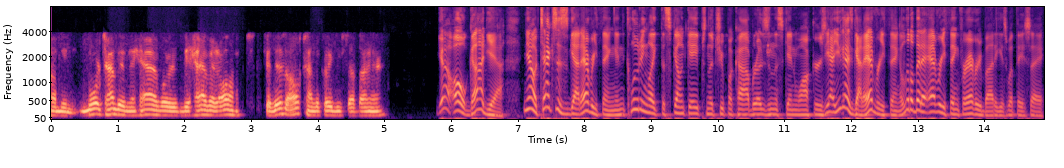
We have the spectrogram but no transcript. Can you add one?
I mean more time than they have or they have at all because there's all kinds of crazy stuff down here. Yeah. Oh God. Yeah. No, Texas has got everything, including like the skunk apes and the chupacabras and the skinwalkers. Yeah, you guys got everything. A little bit of everything for everybody is what they say.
